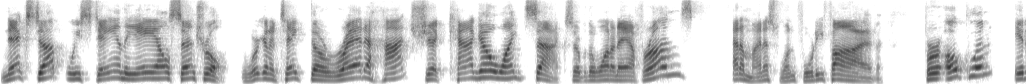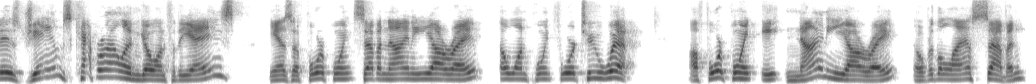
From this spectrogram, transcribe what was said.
Next up, we stay in the AL Central. We're going to take the red hot Chicago White Sox over the one and a half runs at a minus 145. For Oakland, it is James Kaprielian going for the A's. He has a 4.79 ERA, a 1.42 whip a 4.89 ERA over the last seven.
